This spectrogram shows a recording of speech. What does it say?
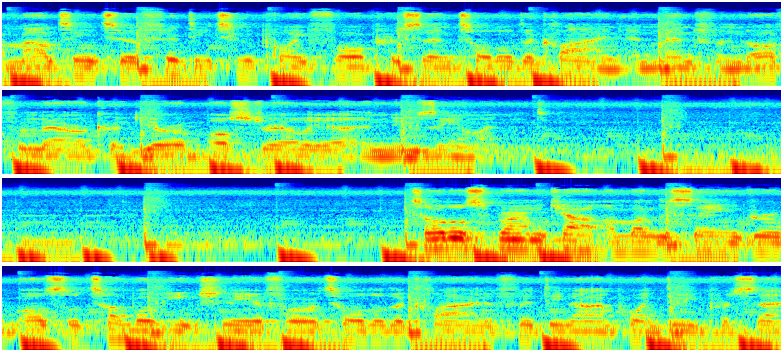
amounting to a 52.4% total decline in men from North America, Europe, Australia, and New Zealand. Total sperm count among the same group also tumbled each year for a total decline of 59.3%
